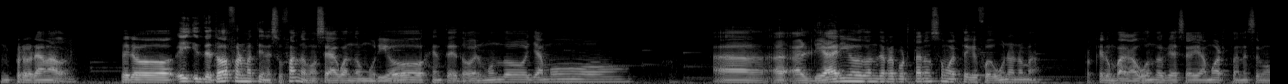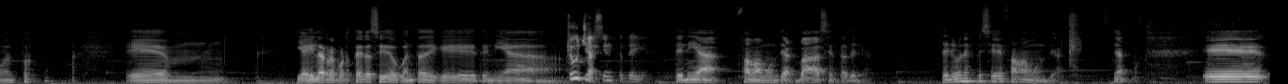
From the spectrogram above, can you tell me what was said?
Un programador. Pero y, y de todas formas tiene su fandom. O sea, cuando murió, gente de todo el mundo llamó a- a- al diario donde reportaron su muerte, que fue uno nomás. Porque era un vagabundo que se había muerto en ese momento. Em, y ahí la reportera se dio cuenta de que tenía Chucha, siéntate bien. tenía fama mundial. Va, siéntate ya. Tenía una especie de fama mundial. ¿Ya? Eh,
